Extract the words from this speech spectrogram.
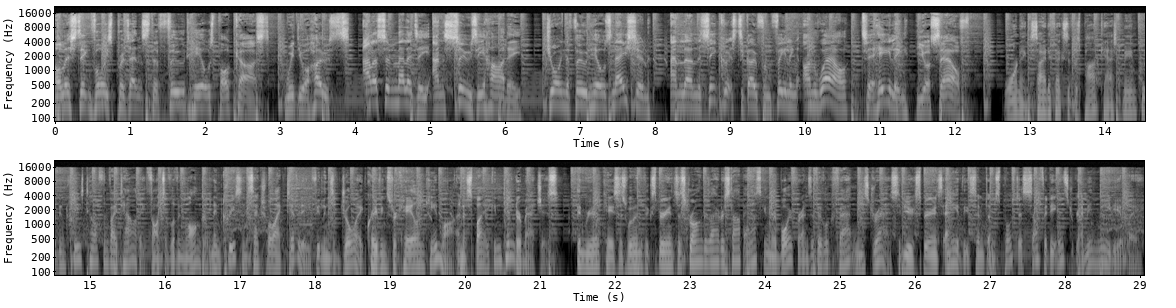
Holistic Voice presents the Food Heals podcast with your hosts, Allison Melody and Susie Hardy. Join the Food Heals Nation and learn the secrets to go from feeling unwell to healing yourself. Warning side effects of this podcast may include increased health and vitality, thoughts of living longer, an increase in sexual activity, feelings of joy, cravings for kale and quinoa, and a spike in Tinder matches. In rare cases, women have experienced a strong desire to stop asking their boyfriends if they look fat and in. If you experience any of these symptoms, post a selfie to Instagram immediately.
